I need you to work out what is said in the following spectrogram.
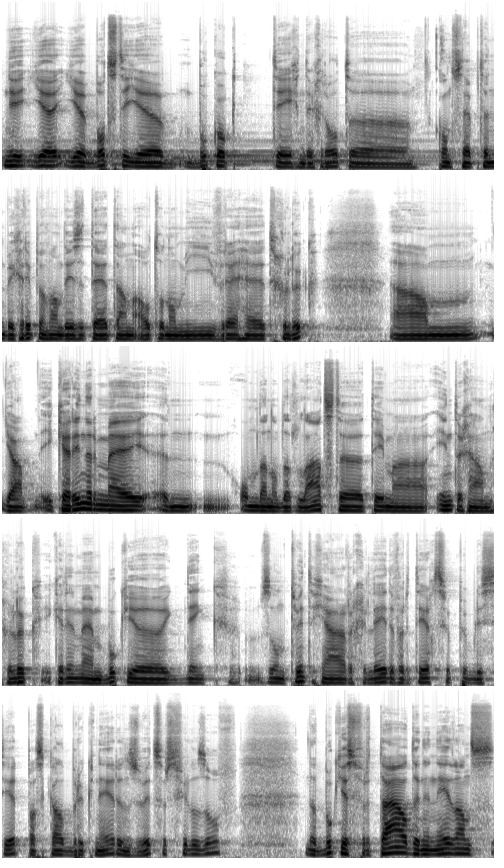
Nu, je, je botste je boek ook tegen de grote concepten, begrippen van deze tijd aan autonomie, vrijheid, geluk. Um, ja, ik herinner mij, om dan op dat laatste thema in te gaan, geluk. Ik herinner mij een boekje, ik denk zo'n twintig jaar geleden voor het eerst gepubliceerd, Pascal Bruckner, een Zwitsers filosoof. Dat boekje is vertaald in het Nederlands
